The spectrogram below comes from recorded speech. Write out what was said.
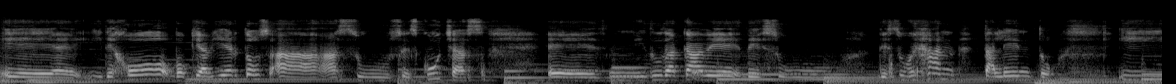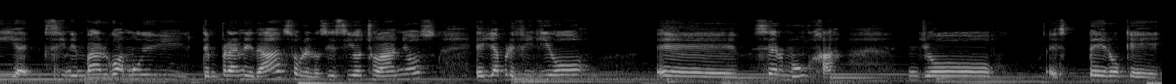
eh, y dejó boquiabiertos a, sus escuchas. Eh, ni duda cabe de su, de su gran talento. Y eh, sin embargo, a muy temprana edad, sobre los 18 años, ella prefirió ser monja. Yo espero que,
